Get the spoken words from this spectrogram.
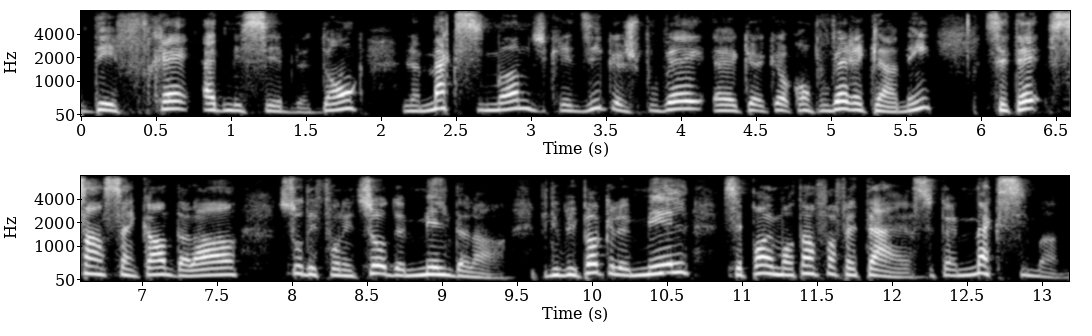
des frais admissibles. Donc, le maximum du crédit que je pouvais, euh, qu'on pouvait réclamer, c'était 150 dollars sur des fournitures de 1000 dollars. Puis n'oubliez pas que le 1000, ce n'est pas un montant forfaitaire, c'est un maximum.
